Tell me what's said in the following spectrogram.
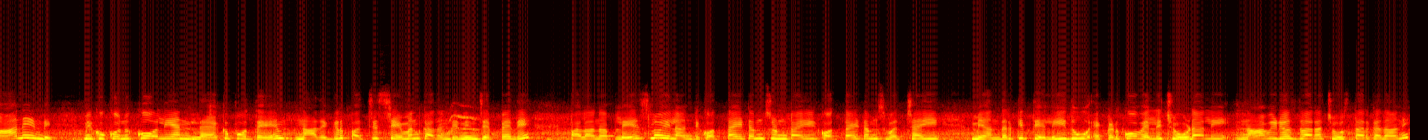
మానేయండి. మీకు కొనుక్కోవాలి అని లేకపోతే నా దగ్గర పర్చేస్ చేయమని కాదండి. నేను చెప్పేది పలానా ప్లేస్లో ఇలాంటి కొత్త ఐటమ్స్ ఉంటాయి కొత్త ఐటమ్స్ వచ్చాయి మీ అందరికీ తెలీదు ఎక్కడికో వెళ్ళి చూడాలి నా వీడియోస్ ద్వారా చూస్తారు కదా అని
